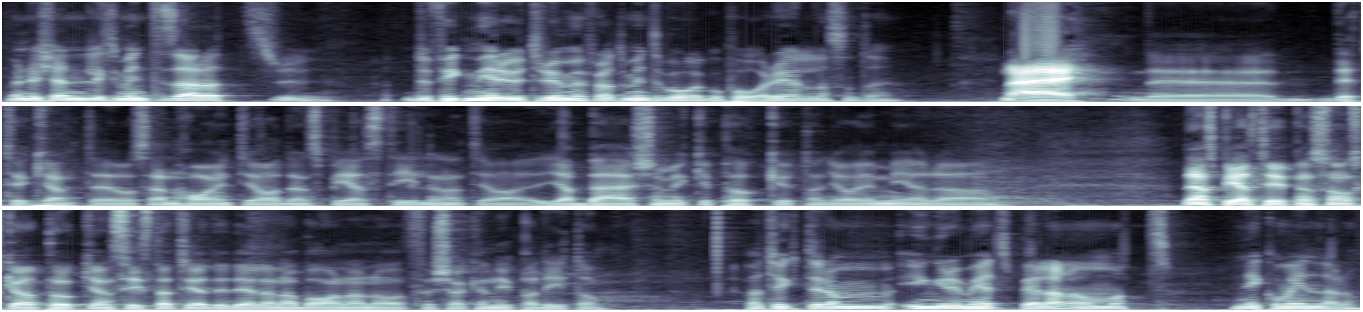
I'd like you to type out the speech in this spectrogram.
Men du känner liksom inte så att du fick mer utrymme för att de inte vågar gå på dig eller något sånt där? Nej, det, det, tycker jag inte. Och sen har inte jag den spelstilen att jag, jag bär så mycket puck utan jag är mera den speltypen som ska ha pucken sista tredjedelen av banan och försöka nypa dit dem. Vad tyckte de yngre medspelarna om att ni kom in där då?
